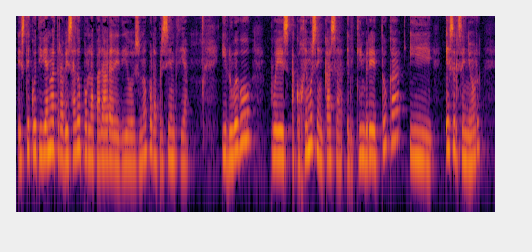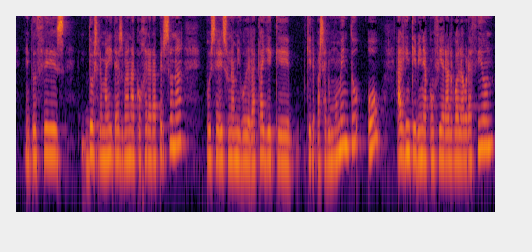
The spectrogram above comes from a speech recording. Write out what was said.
este cotidiano atravesado por la palabra de Dios, ¿no? Por la presencia. Y luego, pues acogemos en casa. El timbre toca y es el Señor. Entonces, dos hermanitas van a acoger a la persona, pues es un amigo de la calle que quiere pasar un momento o alguien que viene a confiar algo a la oración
